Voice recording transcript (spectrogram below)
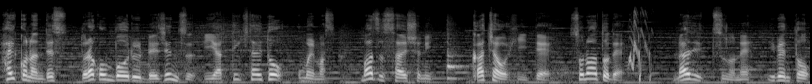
はいコナンです。ドラゴンボールレジェンズやっていきたいと思います。まず最初にガチャを引いてその後でラディッツのねイベント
